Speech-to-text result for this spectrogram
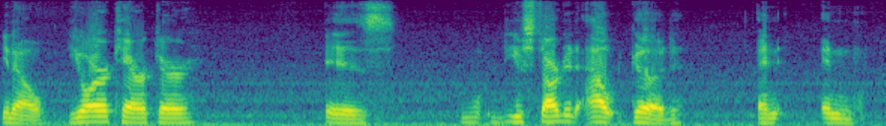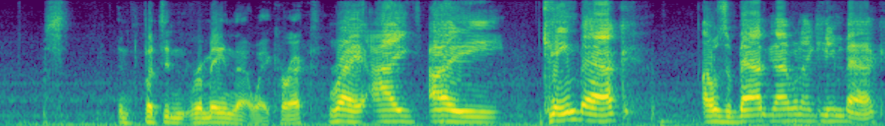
you know, your character is you started out good, and. and- But didn't remain that way, correct? Right. I I came back. I was a bad guy when I came back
